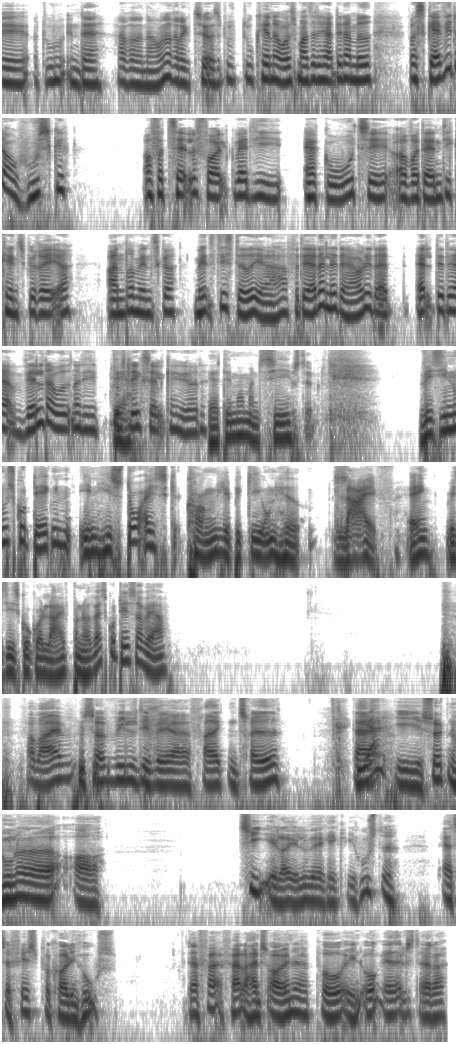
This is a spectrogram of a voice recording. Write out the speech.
Øh, og du endda har været navneredaktør, så du, du kender jo også meget til det her. Det der med, hvor skal vi dog huske at fortælle folk, hvad de er gode til, og hvordan de kan inspirere andre mennesker, mens de stadig er her. For det er da lidt ærgerligt, at alt det der vælter ud, når de pludselig Ja. ikke selv kan høre det. Ja, det må man sige. Bestemt. Hvis I nu skulle dække en, en historisk kongelig begivenhed live, ikke? hvis I skulle gå live på noget, hvad skulle det så være? For mig, så ville det være Frederik den 3., der Ja. i 1710 eller 11, jeg kan ikke lige huske det, er til fest på Koldinghus. Der fa- falder hans øjne på en ung adelsdatter,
